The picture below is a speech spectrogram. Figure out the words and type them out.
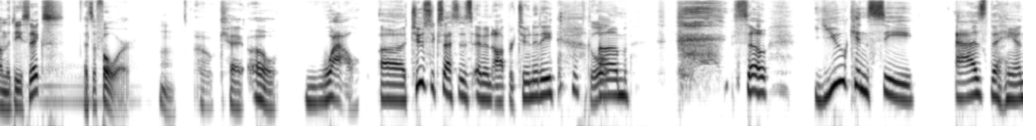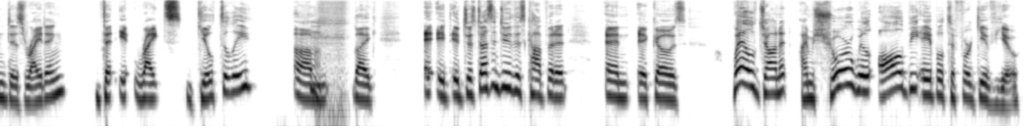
On the D6, that's a four. Okay. Oh, wow. Uh, two successes and an opportunity. Cool. Um, so you can see as the hand is writing that it writes guiltily. Um, like it, it, just doesn't do this confident, and it goes, "Well, Jonnit, I'm sure we'll all be able to forgive you."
